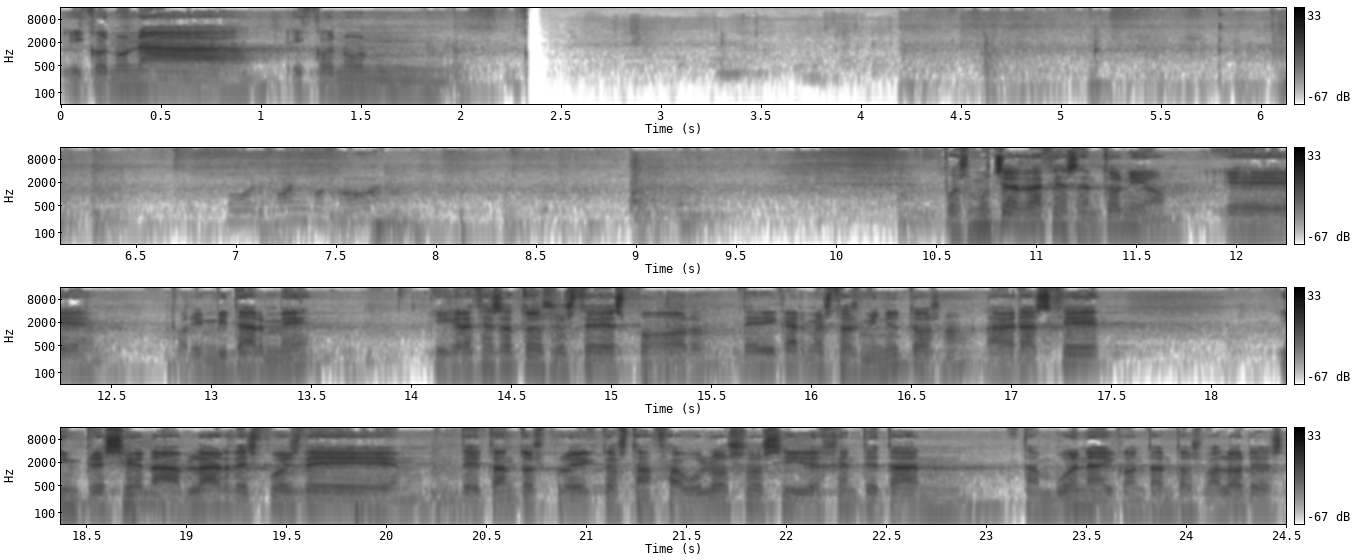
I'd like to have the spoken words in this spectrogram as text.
y con una y con un Pues muchas gracias, Antonio, eh, por invitarme y gracias a todos ustedes por dedicarme estos minutos. ¿no? La verdad es que Impresiona hablar después de, tantos proyectos tan fabulosos y de gente tan, buena y con tantos valores.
